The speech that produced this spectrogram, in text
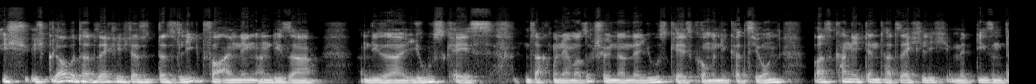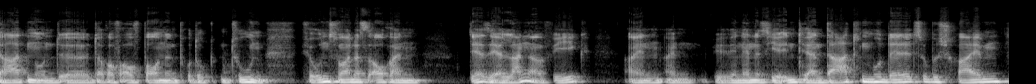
Ich, ich glaube tatsächlich, dass das liegt vor allen Dingen an dieser, an dieser Use Case, sagt man ja immer so schön, an der Use Case Kommunikation. Was kann ich denn tatsächlich mit diesen Daten und äh, darauf aufbauenden Produkten tun? Für uns war das auch ein sehr, sehr langer Weg, ein, ein, wir nennen es hier intern Datenmodell zu beschreiben,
